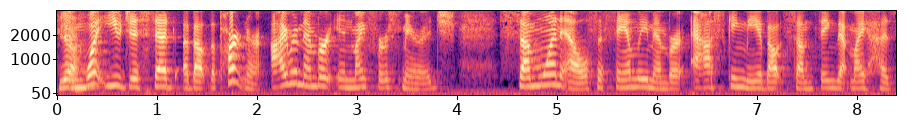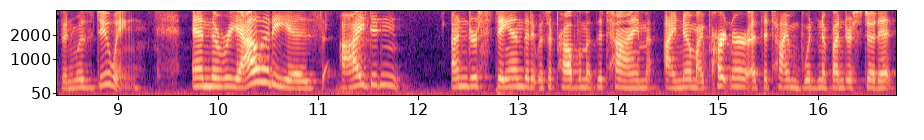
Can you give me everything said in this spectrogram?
Yeah. And what you just said about the partner. I remember in my first marriage, someone else, a family member, asking me about something that my husband was doing. And the reality is, I didn't understand that it was a problem at the time. I know my partner at the time wouldn't have understood it.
